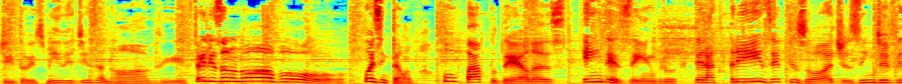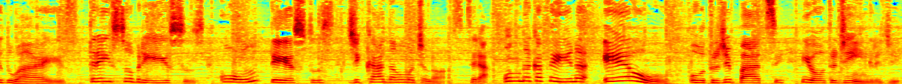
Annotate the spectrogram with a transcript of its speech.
de 2019. Feliz Ano Novo! Pois então, o Papo Delas, em dezembro, terá três episódios individuais, três sobre isso, com textos de cada cada uma de nós. Será um da cafeína, eu, outro de Patsy e outro de Ingrid.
